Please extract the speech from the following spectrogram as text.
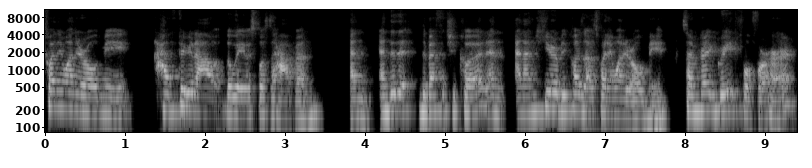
21 year old me had figured out the way it was supposed to happen. and and did it the best that she could. And and I'm here because I was 21 year old me. So I'm very grateful for her.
